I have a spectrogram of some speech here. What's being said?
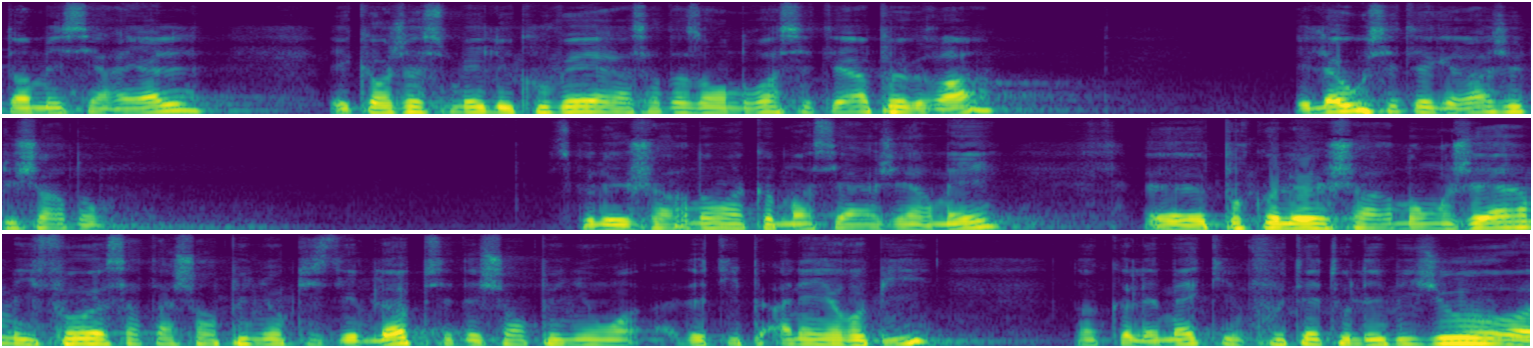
dans mes céréales. Et quand je semais les couverts à certains endroits, c'était un peu gras. Et là où c'était gras, j'ai du chardon. Parce que le chardon a commencé à germer. pour que le chardon germe, il faut certains champignons qui se développent. C'est des champignons de type anaérobie. Donc le mec, il me foutait tous les jours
